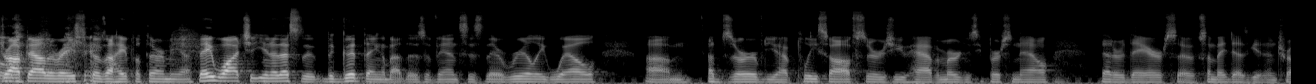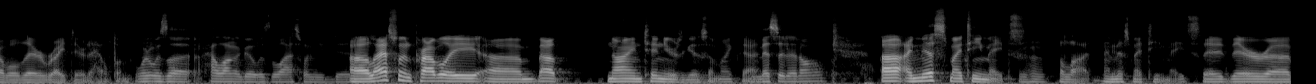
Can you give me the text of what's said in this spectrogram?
dropped out of the race because of hypothermia. They watch it. You know, that's the the good thing about those events is they're really well um, observed. You have police officers, you have emergency personnel that are there. So if somebody does get in trouble, they're right there to help them. When was the? How long ago was the last one you did? Uh, last one probably um, about nine, ten years ago, something like that. Miss it at all? Uh, I miss my teammates mm-hmm. a lot. I miss my teammates. They, they're, uh,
